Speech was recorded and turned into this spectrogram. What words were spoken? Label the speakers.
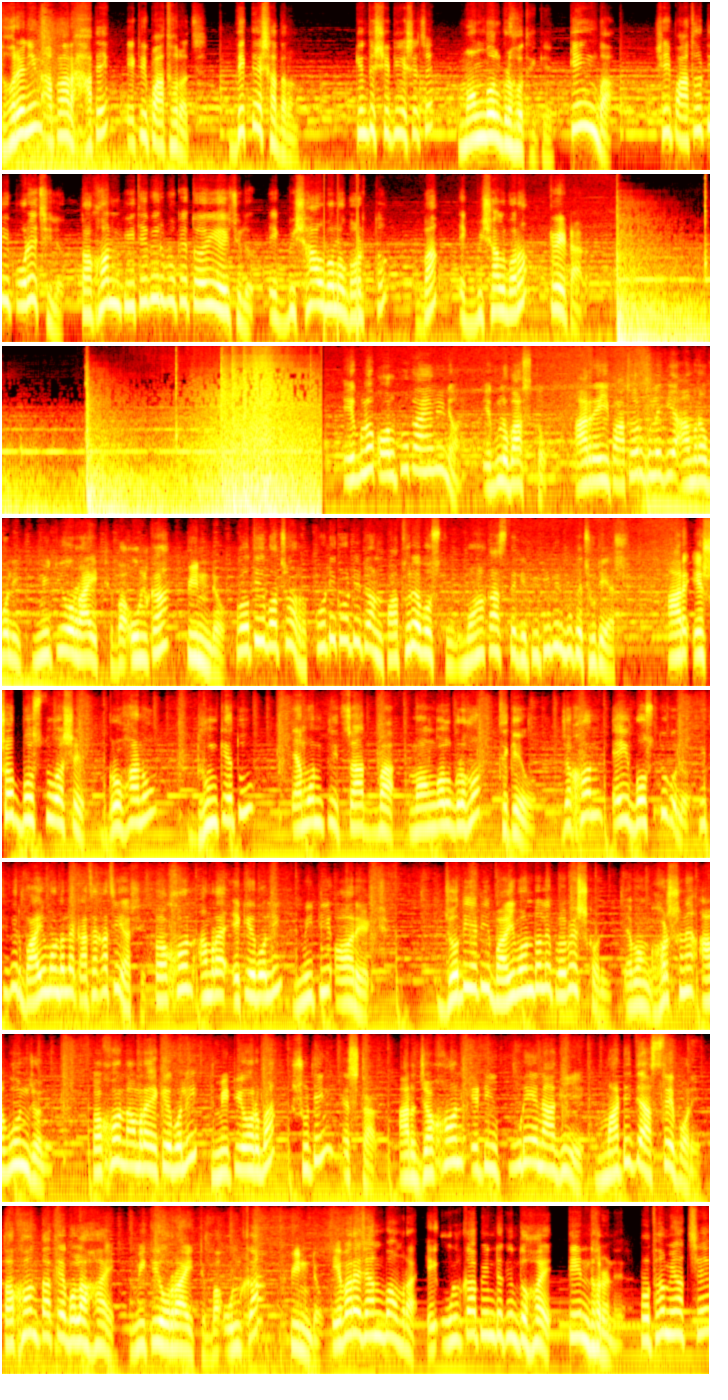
Speaker 1: ধরে নিন আপনার হাতে একটি পাথর আছে। দেখতে সাধারণ। কিন্তু সেটি এসেছে মঙ্গল গ্রহ থেকে। কিংবা সেই পাথরটি পড়েছিল তখন পৃথিবীর বুকে তৈরি হয়েছিল এক বিশাল বড় গর্ত বা এক বিশাল বড় ক্রেটার। এগুলো কল্পকাহিনী নয়, এগুলো বাস্তব। আর এই পাথরগুলোকে আমরা বলি মিটিও রাইট বা উল্কা পিণ্ড প্রতি বছর কোটি কোটি টন পাথুরে বস্তু মহাকাশ থেকে পৃথিবীর বুকে ছুটে আসে। আর এসব বস্তু আসে গ্রহাণু, ধূমকেতু, এমনকি চাঁদ বা মঙ্গল গ্রহ থেকেও। যখন এই বস্তুগুলো পৃথিবীর বায়ুমণ্ডলের কাছাকাছি আসে, তখন আমরা একে বলি মিটিঅরেট। যদি এটি বায়ুমণ্ডলে প্রবেশ করে এবং ঘর্ষণে আগুন জ্বলে, তখন আমরা একে বলি মিটিওর বা শুটিং স্টার। আর যখন এটি পুড়ে না গিয়ে মাটিতে আশ্রয় পড়ে, তখন তাকে বলা হয় মিটিওরাইট বা উল্কা পিণ্ড এবারে জানব আমরা, এই উল্কা পিণ্ড কিন্তু হয় তিন ধরনের। প্রথমে হচ্ছে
